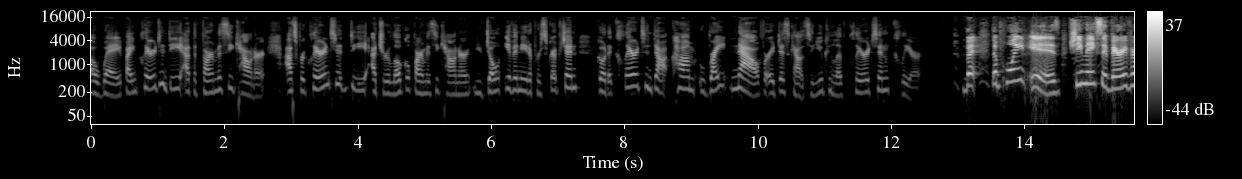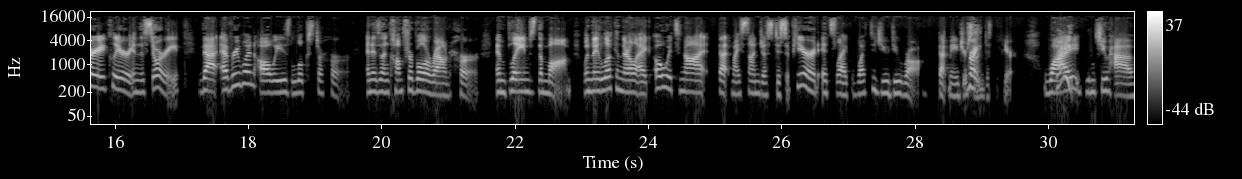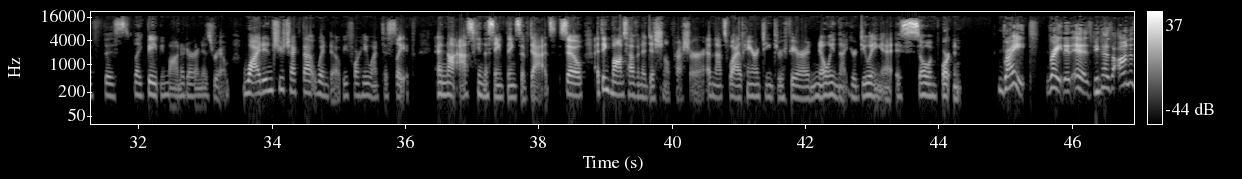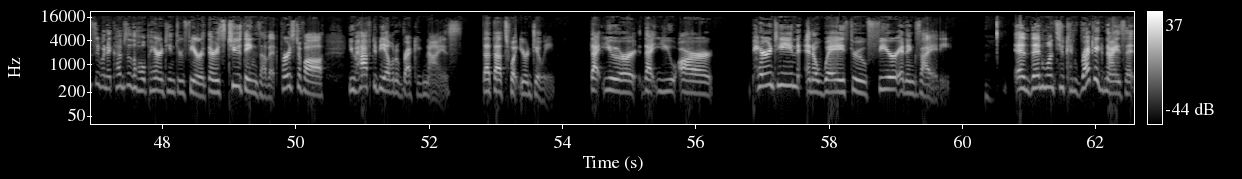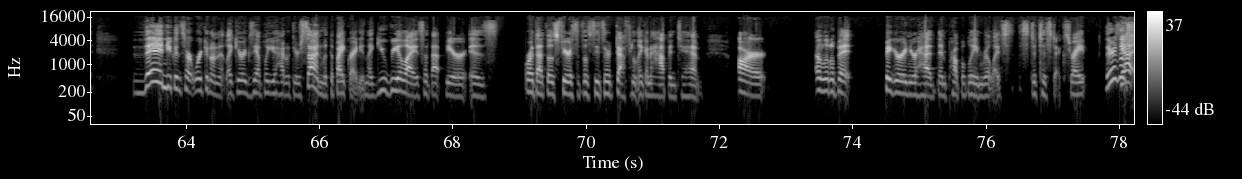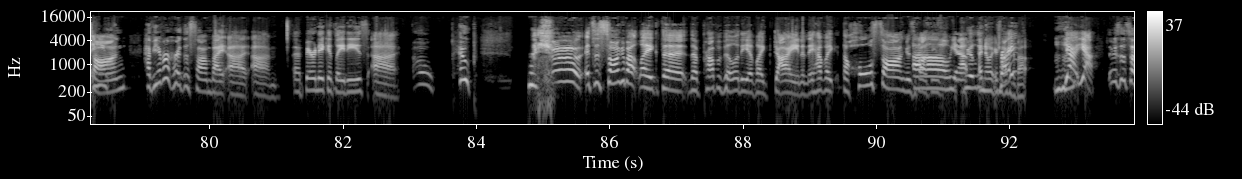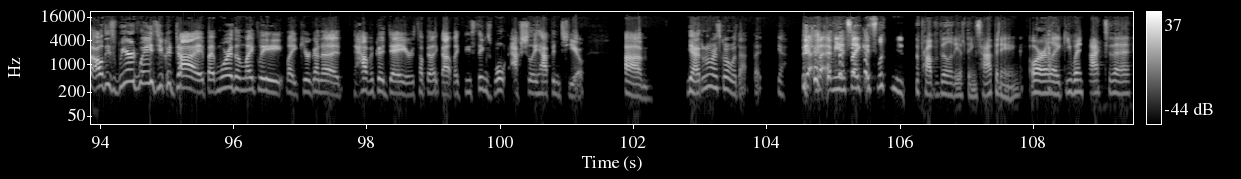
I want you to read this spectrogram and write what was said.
away. Find Claritin D at the pharmacy counter. Ask for Claritin D at your local pharmacy counter. You don't even need a prescription. Go to Claritin.com right now for a discount so you can live Claritin Clear. But the point is, she makes it very, very clear in the story that everyone always looks to her and is uncomfortable around her and blames the mom. When they look and they're like, oh, it's not that my son just disappeared. It's like, what did you do wrong that made your Right. son disappear? Why Right. didn't you have this like baby monitor in his room? Why didn't you check that window before he went to sleep? And not asking the same things of dads. So I think moms have an additional pressure. And that's why parenting through fear and knowing that you're doing it is so important. Right, right. It is mm-hmm. because honestly, when it comes to the whole parenting through fear, there's two things of it. First of all, you have to be able to recognize that that's what you're doing, that you're, that you are parenting in a way through fear and anxiety. And then once you can recognize it, then you can start working on it. Like your example you had with your son with the bike riding, like you realize that that fear is, or that those fears that those things are definitely going to happen to him are a little bit bigger in your head than probably in real life statistics, right? There's a Yeah, and you- song. Have you ever heard the song by uh um uh, Barenaked Ladies? Uh oh poop. It's a song about like the the probability of like dying, and they have like the whole song is about Oh, yeah. really I know what you're right? talking about. Mhm. Yeah, yeah. There's this, all these weird ways you could die, but more than likely, like you're gonna have a good day or something like that. Like these things won't actually happen to you. Um, yeah, I don't know where I was going with that, but yeah, yeah, but I mean, it's like it's looking at the probability of things happening, or like you went back to the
